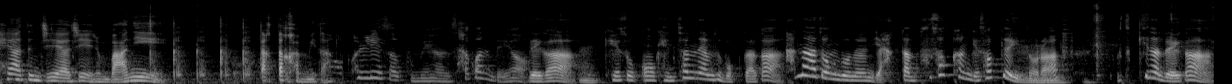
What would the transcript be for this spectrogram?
해야든지 해야지 좀 많이 딱딱합니다. 컬리에서 구매한 사과인데요. 내가 음. 계속 어 괜찮네 하면서 먹다가 하나 정도는 약간 푸석한 게 섞여 있더라. 음. 특히나 내가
